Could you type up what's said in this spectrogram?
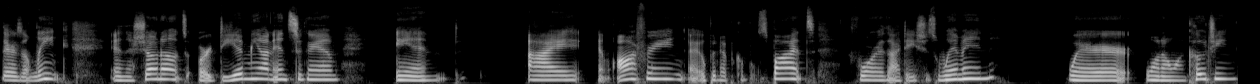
there's a link in the show notes or DM me on Instagram. And I am offering, I opened up a couple spots for the Audacious Women, where one on one coaching,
